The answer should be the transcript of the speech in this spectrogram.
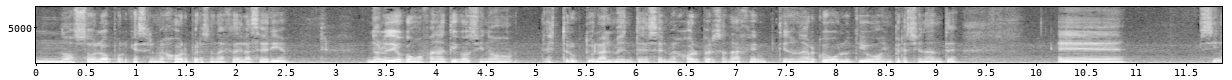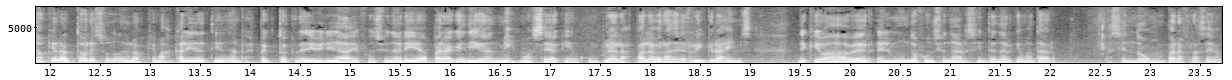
no solo porque es el mejor personaje de la serie, no lo digo como fanático, sino estructuralmente es el mejor personaje, tiene un arco evolutivo impresionante, eh, sino que el actor es uno de los que más calidad tienen respecto a credibilidad y funcionaría para que Negan mismo sea quien cumpla las palabras de Rick Grimes, de que va a ver el mundo funcionar sin tener que matar, haciendo un parafraseo.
